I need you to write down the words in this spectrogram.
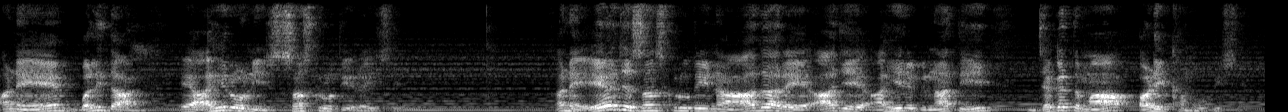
અને બલિદાન એ આહિરોની સંસ્કૃતિ રહી છે. અને એ જ સંસ્કૃતિના આધારે આજે આહિર જ્ઞાતિ જગતમાં અડીખમ ઊભી છે.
